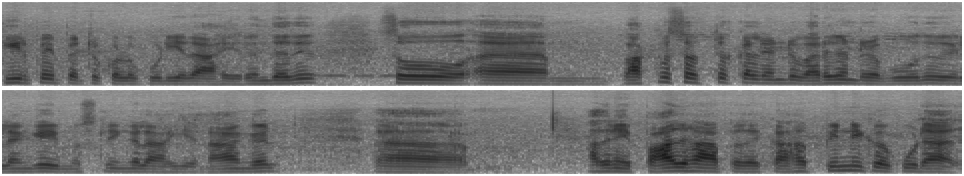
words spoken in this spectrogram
தீர்ப்பை பெற்றுக்கொள்ளக்கூடியதாக இருந்தது. ஸோ வக்ஃபு சொத்துக்கள் என்று வருகின்ற போது இலங்கை முஸ்லீம்களாகிய நாங்கள் அதனை பாதுகாப்பதற்காக பின்னிக்கக்கூடாது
